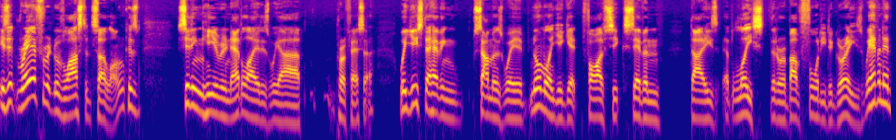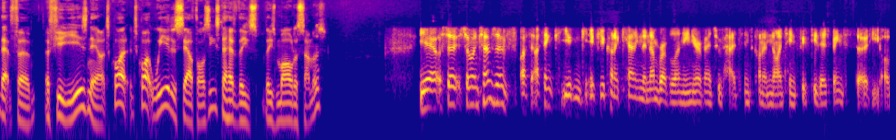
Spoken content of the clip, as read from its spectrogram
Is it rare for it to have lasted so long? Because sitting here in Adelaide as we are, Professor, we're used to having summers where normally you get five, six, seven days at least that are above 40 degrees. We haven't had that for a few years now. It's quite it's quite weird as South Aussies to have these these milder summers. Yeah, so so in terms of, I, th- I, think you can, if you're kind of counting the number of La Nina events we've had since kind of 1950, there's been 30 of,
